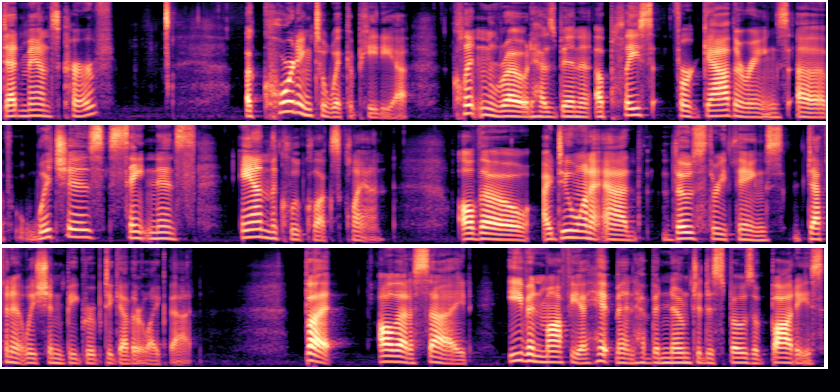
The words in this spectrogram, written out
Dead Man's Curve. According to Wikipedia, Clinton Road has been a place for gatherings of witches, Satanists, and the Ku Klux Klan. Although I do want to add those three things definitely shouldn't be grouped together like that. But all that aside, even mafia hitmen have been known to dispose of bodies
